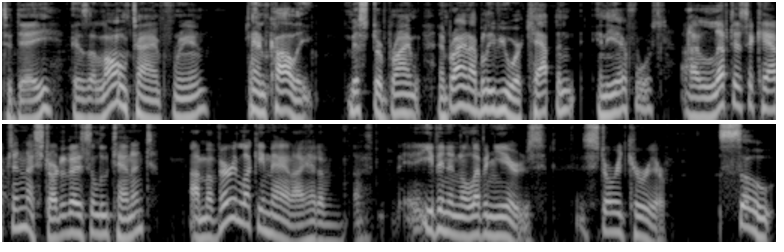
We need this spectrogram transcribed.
today is a longtime friend and colleague, Mr. Brian. And Brian, I believe you were a captain in the Air Force. I left as a captain. I started as a lieutenant. I'm a very lucky man. I had a, a even in 11 years, storied career. So,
